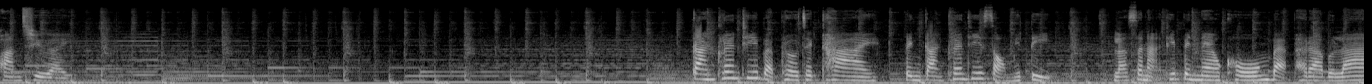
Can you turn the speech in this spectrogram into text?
ความเฉื่อย การเคลื่อนที่แบบโปรเจกไทล์เป็นการเคลื่อนที่ 2 มิติ ลักษณะที่เป็นแนวโค้งแบบพาราโบลา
